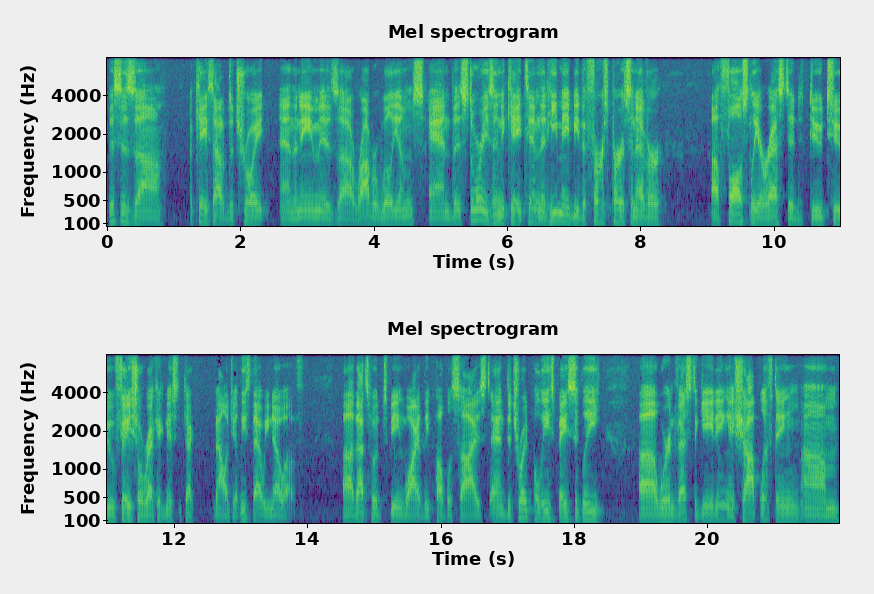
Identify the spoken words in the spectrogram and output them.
This is uh, a case out of Detroit, and the name is uh, Robert Williams. And the stories indicate, Tim, that he may be the first person ever uh, falsely arrested due to facial recognition technology, at least that we know of. Uh, that's what's being widely publicized. And Detroit police basically uh, we're investigating a shoplifting um,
